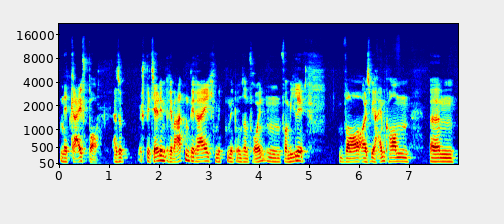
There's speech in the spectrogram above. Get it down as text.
nicht greifbar. Also speziell im privaten Bereich mit, mit unseren Freunden, Familie, war, als wir heimkamen, ähm,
